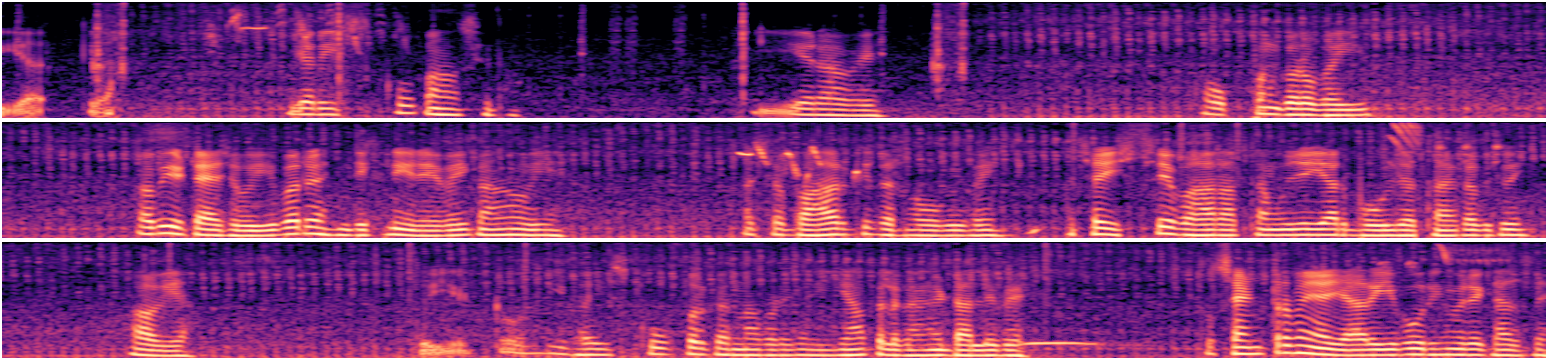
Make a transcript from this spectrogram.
यार क्या? यार इसको कहाँ से था? ये रहा भाई। ओपन करो भाई। अभी अटैच हुई पर दिख नहीं रही भाई, कहाँ हुई है? अच्छा बाहर की तरफ़ होगी भाई। अच्छा इससे बाहर आता है, मुझे यार भूल जाता है, कभी कभी। आ गया। तो ये ट्रॉली भाई, इसको ऊपर करना पड़ेगा। यहाँ पे लगाएँगे डाले पे। तो सेंटर में है यार, ये पूरी मेरे ख्याल से।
